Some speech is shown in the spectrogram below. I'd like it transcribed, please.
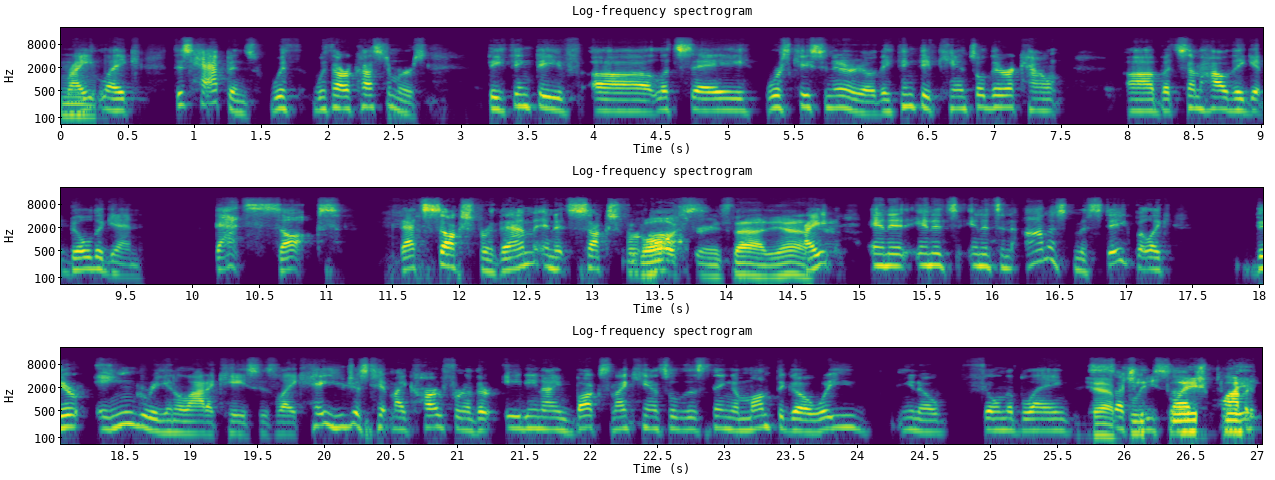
mm. right? Like this happens with with our customers. They think they've, uh, let's say, worst case scenario, they think they've canceled their account, uh, but somehow they get billed again. That sucks. That sucks for them, and it sucks for We've all us. experienced that, yeah. Right, and it and it's and it's an honest mistake, but like they're angry in a lot of cases like hey you just hit my card for another 89 bucks and i canceled this thing a month ago what are you you know fill in the blank yeah, such bleep, and such bleep,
